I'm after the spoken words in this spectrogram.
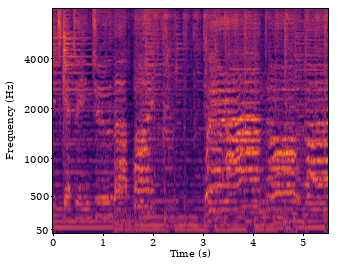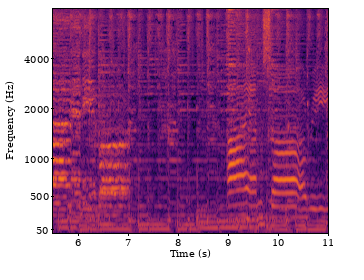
It's getting to the point where I'm no fun anymore. I am sorry.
